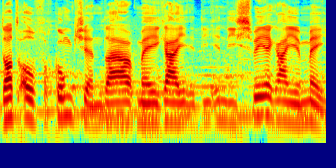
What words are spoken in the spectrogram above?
dat overkomt je. En daarmee ga je, die, in die sfeer ga je mee.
